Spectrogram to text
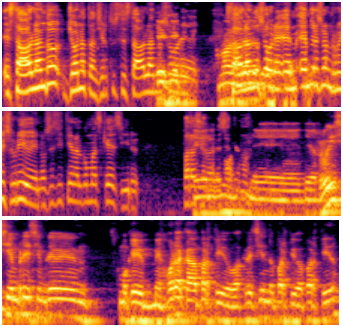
estaba hablando, Jonathan, ¿cierto? Usted estaba hablando sobre Está hablando sobre em-, Emerson Ruiz Uribe. No sé si tiene algo más que decir para cerrar ese tema. De, de, Ruiz siempre, siempre como que mejora cada partido, va creciendo partido a partido.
